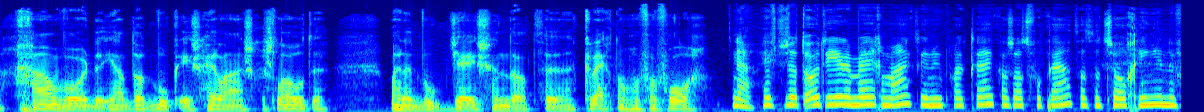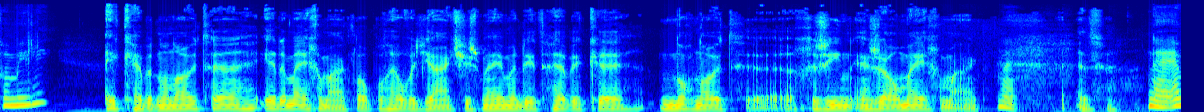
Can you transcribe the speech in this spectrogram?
gaan worden. Ja, dat boek is helaas gesloten. Maar het boek Jason, dat krijgt nog een vervolg. Ja, heeft u dat ooit eerder meegemaakt in uw praktijk als advocaat? Dat het zo ging in de familie? Ik heb het nog nooit uh, eerder meegemaakt. Ik loop al heel wat jaartjes mee, maar dit heb ik uh, nog nooit uh, gezien en zo meegemaakt. Nee. Het, nee. En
